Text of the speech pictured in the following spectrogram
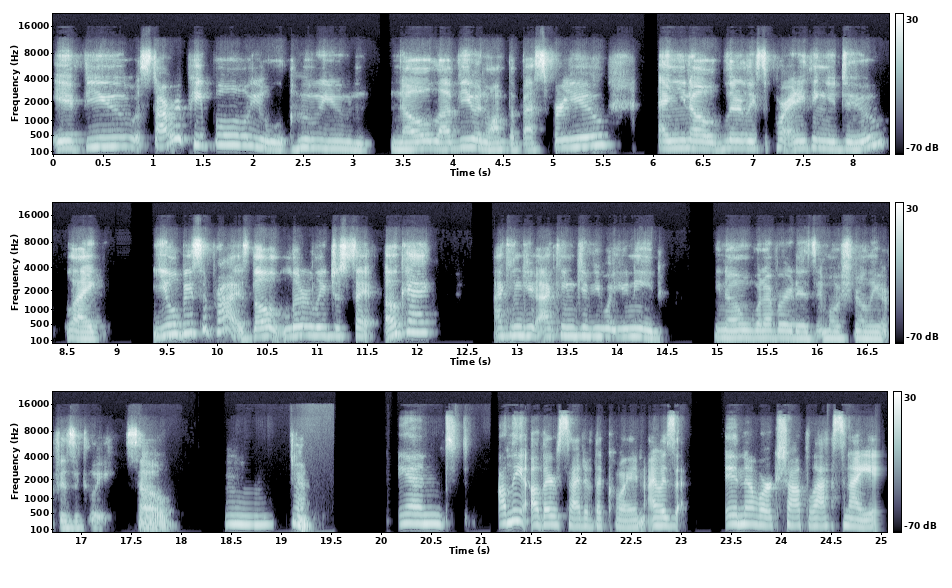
if you start with people you, who you know love you and want the best for you, and you know, literally support anything you do, like you'll be surprised. They'll literally just say, okay, I can give I can give you what you need, you know, whatever it is, emotionally or physically. So mm. yeah. And on the other side of the coin, I was in a workshop last night,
